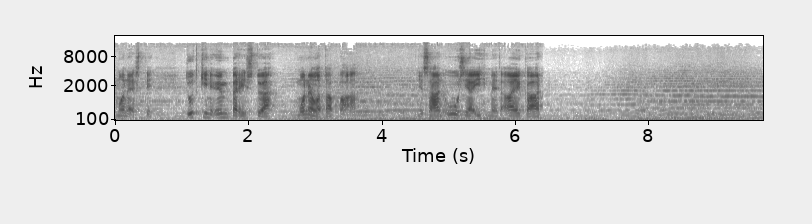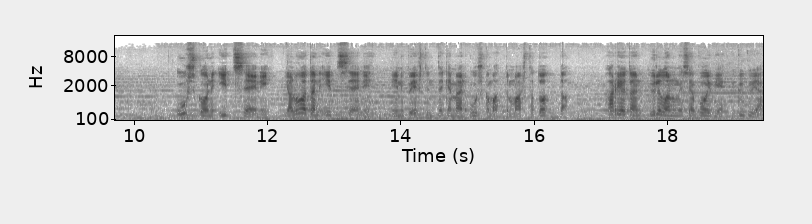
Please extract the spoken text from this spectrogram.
monesti. Tutkin ympäristöä monella tapaa ja saan uusia ihmeitä aikaan. Uskon itseeni ja luotan itseeni, niin pystyn tekemään uskomattomasta totta. Harjoitan yliluonnollisia voimia ja kykyjä,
